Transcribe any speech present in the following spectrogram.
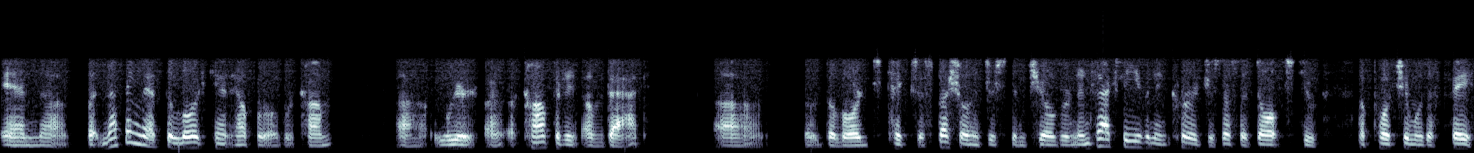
and uh, but nothing that the Lord can't help her overcome. We're confident of that. the Lord takes a special interest in children. In fact, He even encourages us adults to approach Him with a faith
